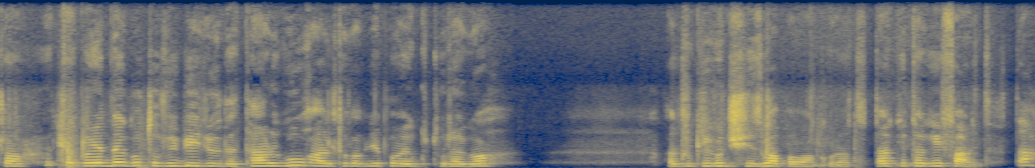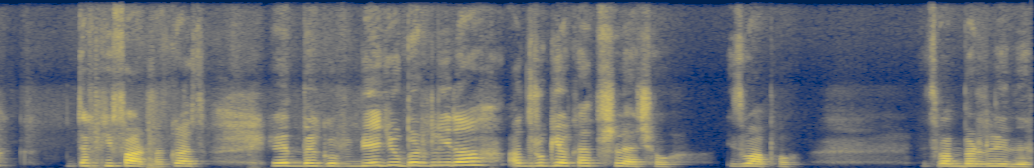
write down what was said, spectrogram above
Czo, tego jednego to wymienił na targu, ale to wam nie powiem którego. A drugiego dzisiaj złapał akurat. Taki, taki fart. Tak, taki fart. Akurat jednego wymienił Berlina, a drugi akurat przyleciał i złapał. Więc mam Berliny.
